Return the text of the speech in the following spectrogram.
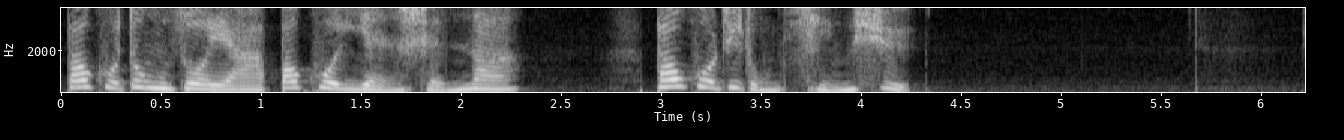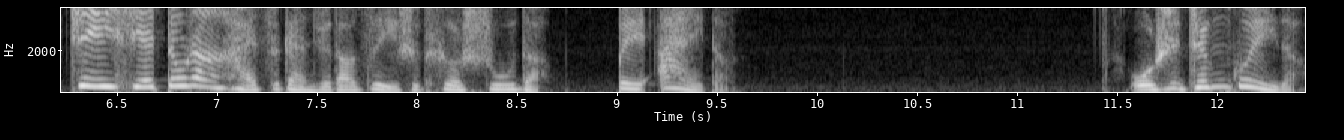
包括动作呀，包括眼神呐，包括这种情绪，这一些都让孩子感觉到自己是特殊的、被爱的，我是珍贵的。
